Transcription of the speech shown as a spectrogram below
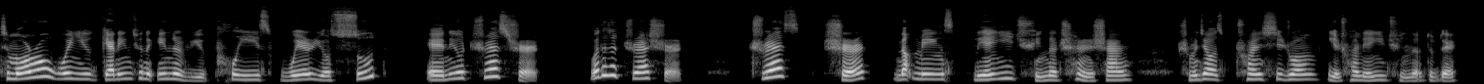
tomorrow when you get into the interview, please wear your suit and your dress shirt. What is a dress shirt? dress shirt that means 连衣裙的衬衫。什么叫穿西装也穿连衣裙的，对不对？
